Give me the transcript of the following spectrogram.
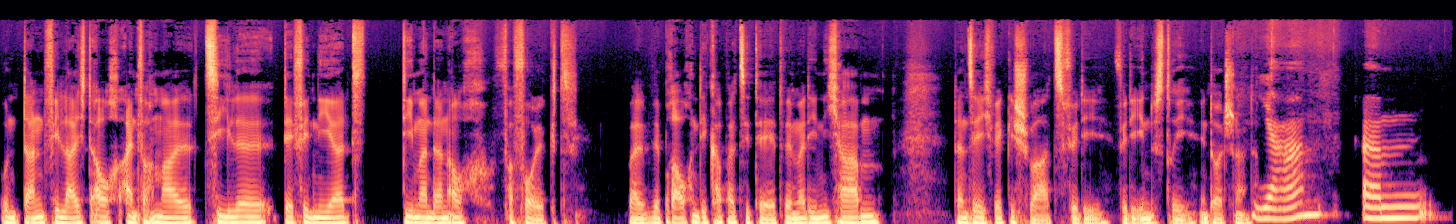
und dann vielleicht auch einfach mal Ziele definiert, die man dann auch verfolgt. Weil wir brauchen die Kapazität. Wenn wir die nicht haben, dann sehe ich wirklich schwarz für die, für die Industrie in Deutschland. Ja, ähm,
